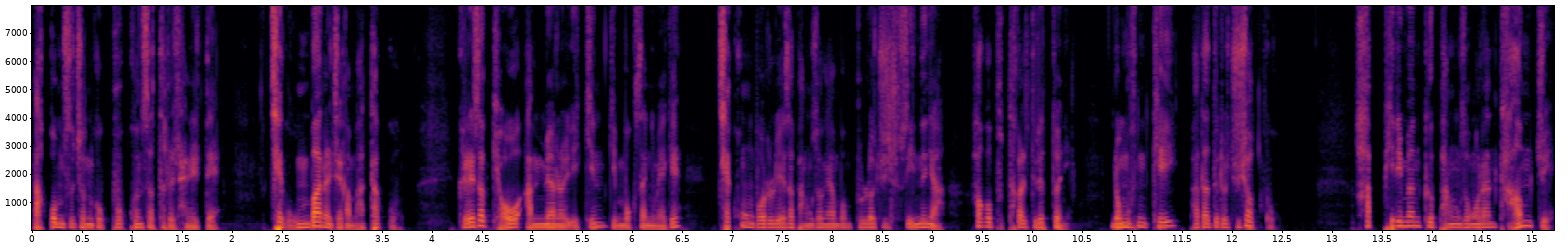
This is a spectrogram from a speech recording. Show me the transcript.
낙곰수 전국 북 콘서트를 다닐 때 책 운반을 제가 맡았고 그래서 겨우 안면을 익힌 김 목사님에게 책 홍보를 위해서 방송에 한번 불러주실 수 있느냐 하고 부탁을 드렸더니 너무 흔쾌히 받아들여 주셨고 하필이면 그 방송을 한 다음 주에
